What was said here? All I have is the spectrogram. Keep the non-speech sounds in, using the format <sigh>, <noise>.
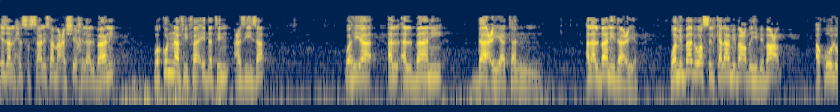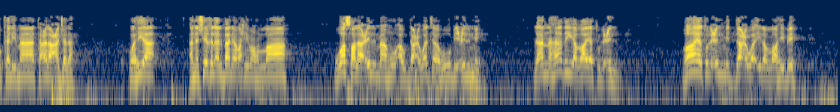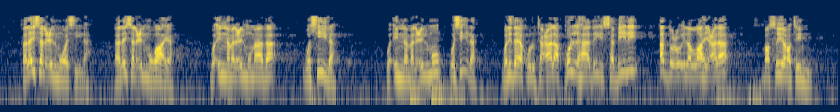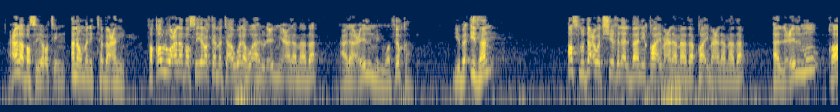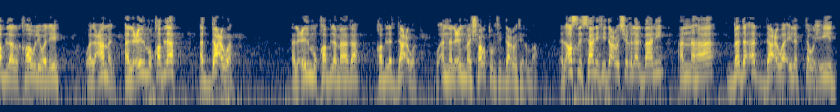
إذا الحصة الثالثة مع الشيخ الألباني وكنا في فائدة عزيزة وهي الألباني داعية. الألباني داعية. ومن باب وصل الكلام بعضه ببعض أقول كلمات على عجلة. وهي أن شيخ الألباني رحمه الله وصل علمه أو دعوته بعلمه لأن هذه غاية العلم. غاية العلم الدعوة إلى الله به. فليس العلم وسيلة فليس العلم غاية. وإنما العلم ماذا؟ وسيلة. وإنما العلم وسيلة. ولذا يقول تعالى قل هذه سبيلي أدعو إلى الله على بصيرة على بصيرة أنا ومن اتبعني. فقوله على بصيرة كما تأوله أهل العلم على ماذا؟ على علم وفقه. يبقى إذن أصل دعوة الشيخ الألباني قائم على ماذا؟ قائم على ماذا؟ العلم قبل القول والإيه؟ والعمل. العلم قبل الدعوة. العلم قبل ماذا؟ قبل الدعوة. وأن العلم شرط في الدعوة إلى الله. الأصل الثاني في دعوة الشيخ الألباني أنها بدأت دعوة إلى التوحيد.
